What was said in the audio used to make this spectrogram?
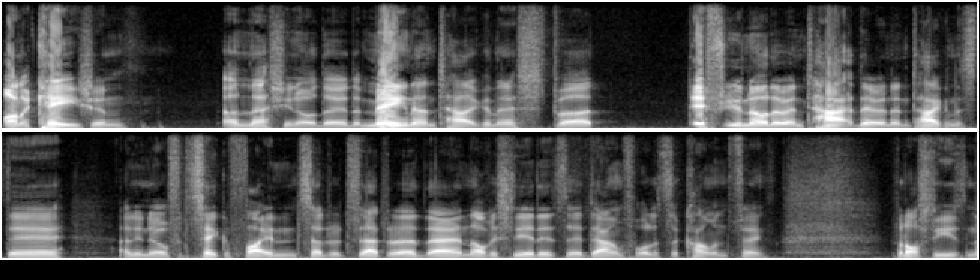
on occasion, unless you know they're the main antagonist. But if you know they're, anta- they're an antagonist there, and you know for the sake of fighting, etc., etc., then obviously it is their downfall. It's a common thing. But obviously he's an,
